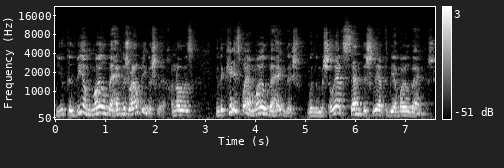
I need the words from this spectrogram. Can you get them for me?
you could be a moil behegdish without being a shlich. In other words, in the case by a moil behegdish, when the Mashiach sent the shliach to be a moil behegdish,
